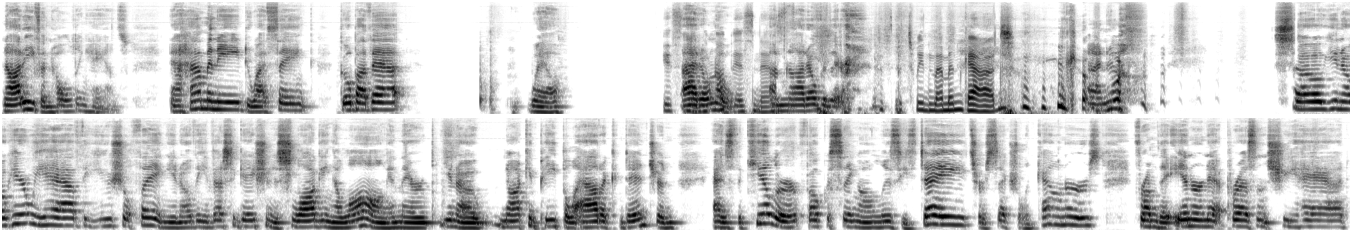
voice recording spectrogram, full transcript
Not even holding hands. Now, how many do I think go by that? Well, It's I don't know. I'm not over there. it's between them and God. I know. So, you know, here we have the usual thing. You know, the investigation is slogging along and they're, you know, knocking people out of contention as the killer, focusing on Lizzie's dates, her sexual encounters, from the internet presence she had.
